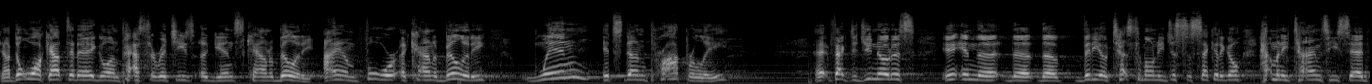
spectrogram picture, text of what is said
now, don't walk out today going, Pastor Richie's against accountability. I am for accountability when it's done properly in fact, did you notice in the, the, the, video testimony just a second ago how many times he said,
